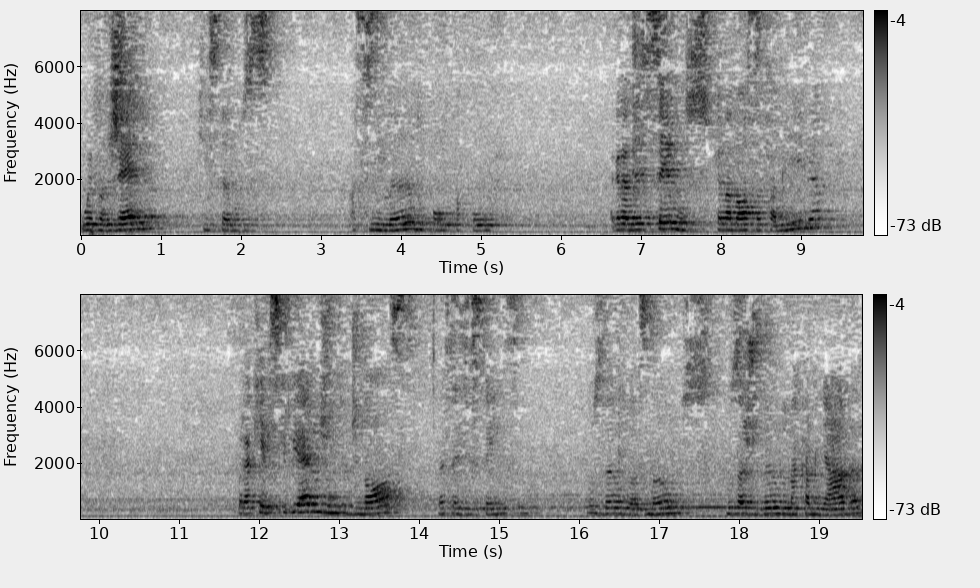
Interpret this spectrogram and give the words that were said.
o Evangelho que estamos assimilando pouco a pouco. Agradecemos pela nossa família, por aqueles que vieram junto de nós nessa existência, nos dando as mãos, nos ajudando na caminhada.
